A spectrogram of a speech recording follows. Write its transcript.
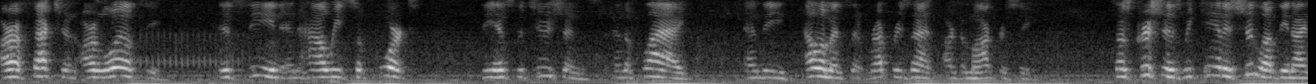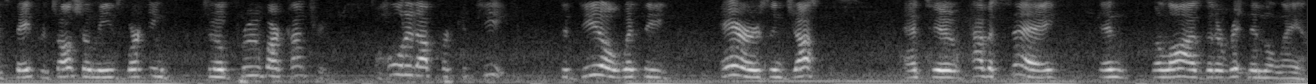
Our affection, our loyalty is seen in how we support the institutions and the flag and the elements that represent our democracy. So, as Christians, we can and should love the United States, which also means working to improve our country, to hold it up for critique, to deal with the errors in justice, and to have a say in the laws that are written in the land.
